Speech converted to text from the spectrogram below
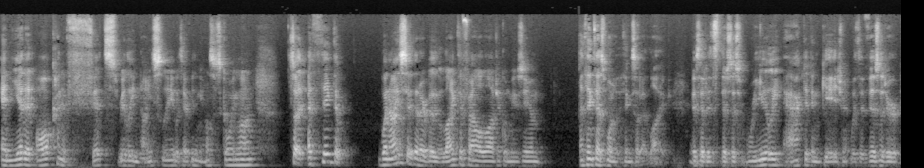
and yet it all kind of fits really nicely with everything else that's going on. So I think that when I say that I really like the Phallological Museum, I think that's one of the things that I like is that it's there's this really active engagement with the visitor,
